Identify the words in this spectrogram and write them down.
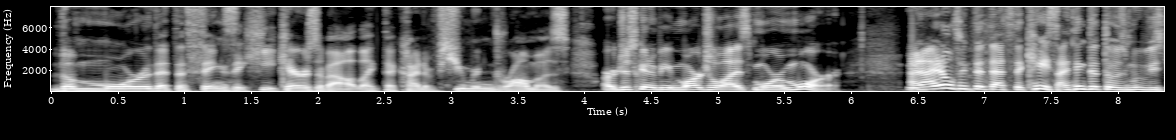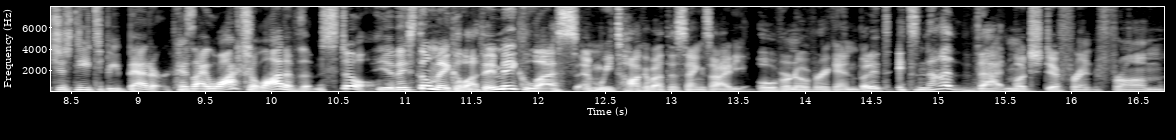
the more that the things that he cares about, like the kind of human dramas, are just going to be marginalized more and more. And I don't think that that's the case. I think that those movies just need to be better because I watch a lot of them still. Yeah, they still make a lot. They make less, and we talk about this anxiety over and over again. But it's it's not that much different from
